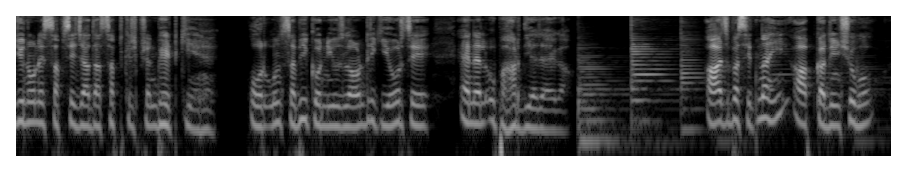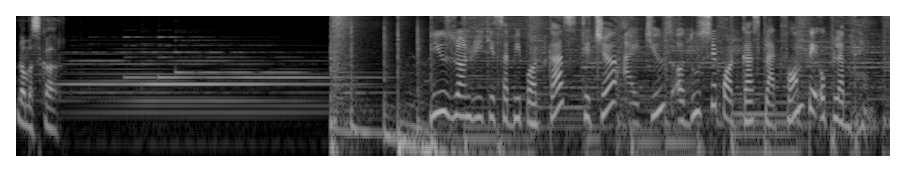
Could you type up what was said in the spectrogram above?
जिन्होंने सबसे ज़्यादा सब्सक्रिप्शन भेंट किए हैं और उन सभी को न्यूज़ लॉन्ड्री की ओर से एनएल उपहार दिया जाएगा। आज बस इतना ही। आपका दिन शुभ हो। नमस्कार। न्यूज़ लॉन्ड्री के सभी पॉडकास्ट ट्विटर आई और दूसरे पॉडकास्ट प्लेटफॉर्म पे उपलब्ध हैं।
